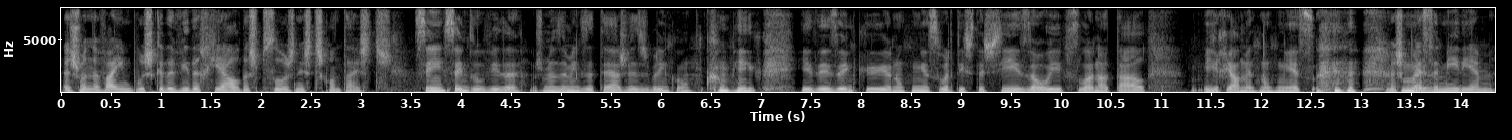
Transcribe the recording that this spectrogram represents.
A Joana vai em busca da vida real das pessoas nestes contextos. Sim, sem dúvida. Os meus amigos até às vezes brincam comigo e dizem que eu não conheço o artista X ou Y ou tal, e realmente não conheço. Mas conhece Mas... a Miriam?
